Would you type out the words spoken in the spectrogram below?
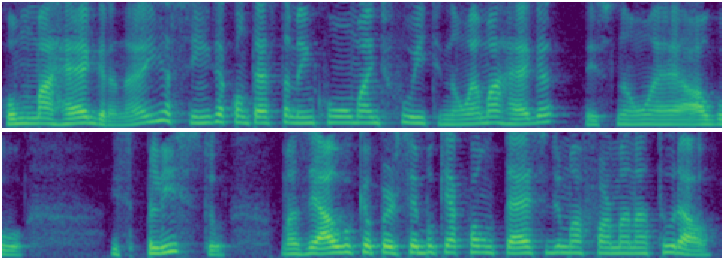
como uma regra, né? E assim acontece também com o Mindful Eating. Não é uma regra, isso não é algo explícito, mas é algo que eu percebo que acontece de uma forma natural,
